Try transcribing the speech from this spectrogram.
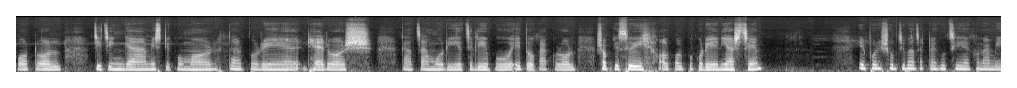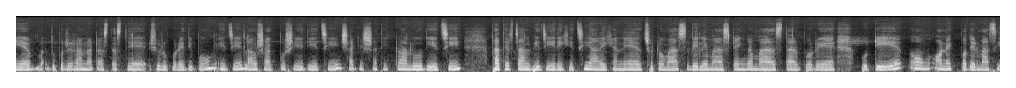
পটল, চিচিঙ্গা, মিষ্টি কুমড়, তারপরে ঢেঁড়স, কাঁচামরিচ, লেবু, এই তো কাঁকরোল সব কিছুই অল্প অল্প করে নিয়ে আসছে। এরপরে সবজি বাজারটা গুছিয়ে এখন আমি দুপুরে রান্নাটা আস্তে আস্তে শুরু করে দিব। এই যে লাউ শাক বসিয়ে দিয়েছি, শাকের সাথে একটু আলু দিয়েছি, ভাতের চাল ভিজিয়ে রেখেছি, আর এখানে ছোট মাছ, বেলে মাছ, ট্যাংরা মাছ, তারপরে পুটি অনেক পদের মাছই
